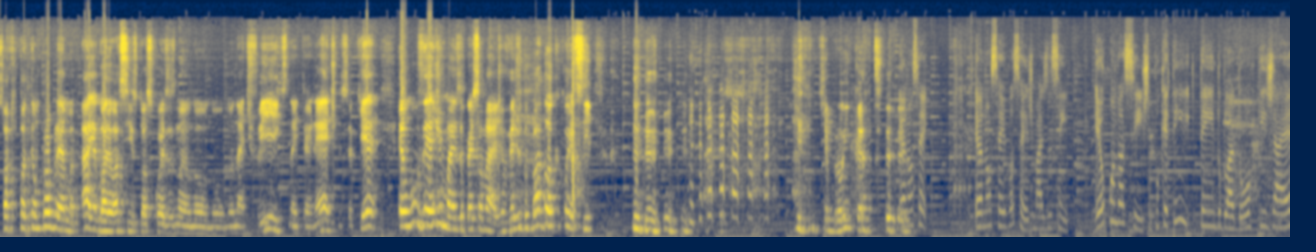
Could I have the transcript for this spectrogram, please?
Só que pode ter um problema. Ah, e agora eu assisto as coisas no, no, no, Netflix, na internet, não sei o quê. Eu não vejo mais o personagem, eu vejo o dublador que eu conheci. Quebrou o encanto. Eu não sei. Eu não sei vocês, mas assim, eu quando assisto, porque tem, tem dublador que já é,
